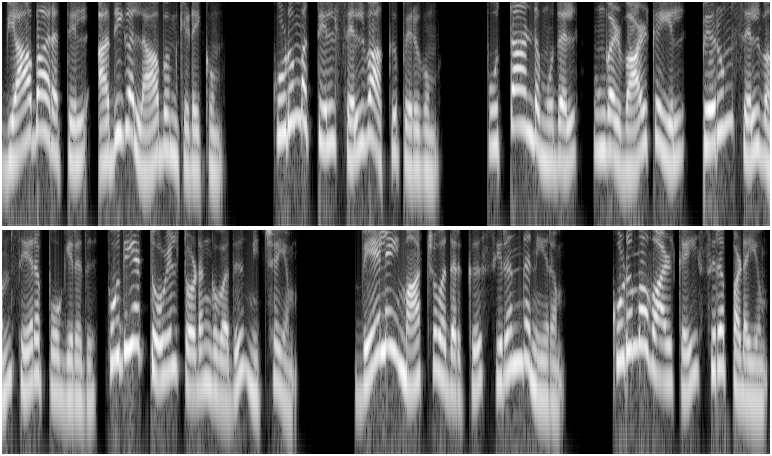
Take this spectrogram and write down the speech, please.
வியாபாரத்தில் அதிக லாபம் கிடைக்கும். குடும்பத்தில் செல்வாக்கு பெருகும். புத்தாண்டு முதல் உங்கள் வாழ்க்கையில் பெரும் செல்வம் சேரப்போகிறது. புதிய தொழில் தொடங்குவது நிச்சயம். வேலை மாற்றுவதற்கு சிறந்த நேரம். குடும்ப வாழ்க்கை சிறப்படையும்.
